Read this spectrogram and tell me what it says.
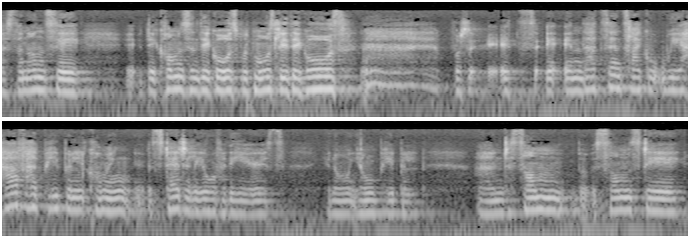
as the nuns say, they comes and they goes, but mostly they goes. but it's in that sense like we have had people coming steadily over the years, you know, young people, and some some stay,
